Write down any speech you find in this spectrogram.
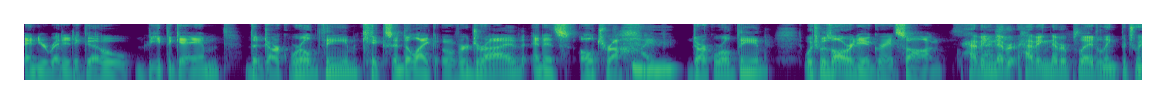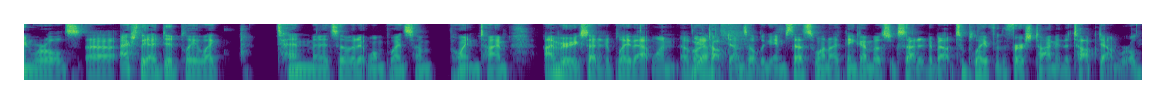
and you're ready to go beat the game, the Dark World theme kicks into like overdrive and it's ultra hype Mhm. Dark World theme, which was already a great song. Having never having never played Link Between Worlds, uh, actually I did play like ten minutes of it at one point, some point in time. I'm very excited to play that one of our Yeah. top down Zelda games. That's one I think I'm most excited about to play for the first time in the top down world.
